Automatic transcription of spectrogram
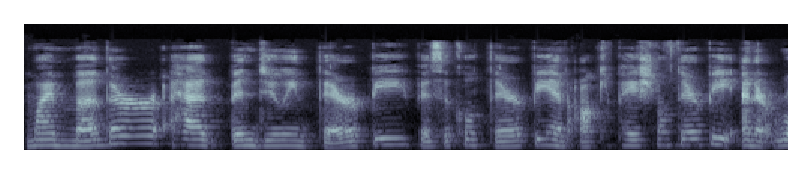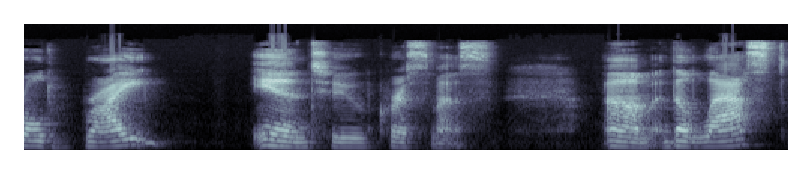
My mother had been doing therapy, physical therapy, and occupational therapy, and it rolled right into Christmas. Um, the last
